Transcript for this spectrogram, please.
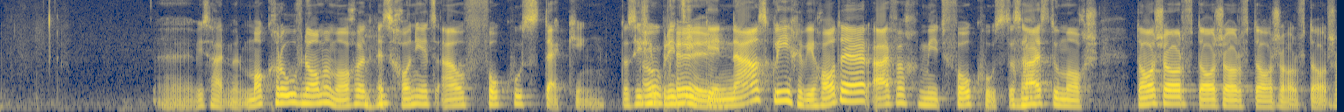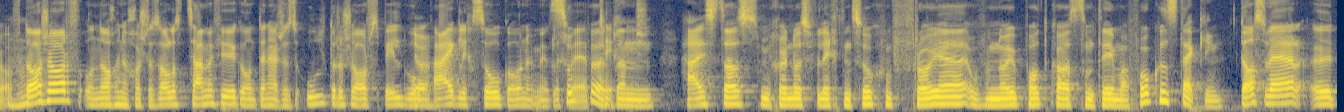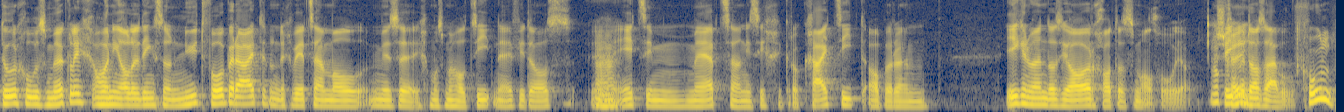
äh, wie sagt man, Makroaufnahmen machen. Es kann jetzt auch Focus Stacking. Das ist im Okay. Prinzip genau das gleiche wie HDR, einfach mit Fokus. Das heißt, du machst da scharf, da scharf, da scharf, da scharf, da scharf und nachher kannst du das alles zusammenfügen und dann hast du ein ultrascharfes Bild, das Ja. eigentlich so gar nicht möglich wäre. Super, technisch. dann heisst das, wir können uns vielleicht in Zukunft freuen auf einen neuen Podcast zum Thema Focus Stacking. Das wäre äh, durchaus möglich. Habe ich allerdings noch nicht vorbereitet und ich werde es einmal müssen, ich muss mir halt Zeit nehmen für das. Äh, jetzt im März habe ich sicher gerade keine Zeit, aber ähm, irgendwann das Jahr kann das mal kommen. Ja. Okay. Schreiben wir das auch auf. Cool.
